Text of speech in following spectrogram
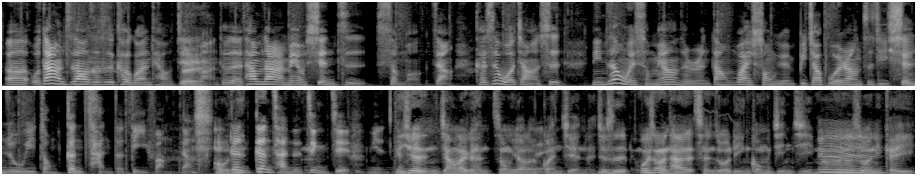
呃，我当然知道这是客观条件嘛，对不对？他们当然没有限制什么这样，可是我讲的是。你认为什么样的人当外送员比较不会让自己陷入一种更惨的地方，这样哦，更更惨的境界里面？的确，你讲到一个很重要的关键的，就是外送员他称作零工经济嘛，就是说你可以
